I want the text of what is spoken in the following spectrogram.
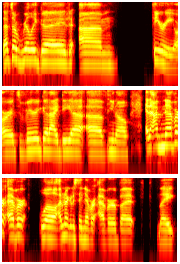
that's a really good um theory or it's a very good idea of you know and i've never ever well i'm not going to say never ever but like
